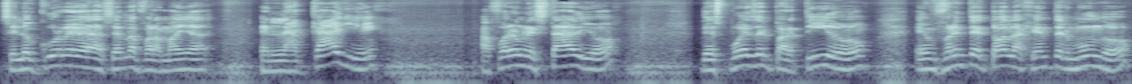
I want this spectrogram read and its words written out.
se le ocurre hacer la faramaya en la calle, afuera de un estadio, después del partido, enfrente de toda la gente del mundo,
